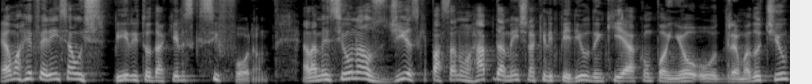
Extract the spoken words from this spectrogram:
é uma referência ao espírito daqueles que se foram. Ela menciona os dias que passaram rapidamente naquele período em que acompanhou o drama do tio,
